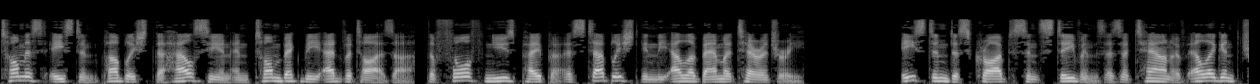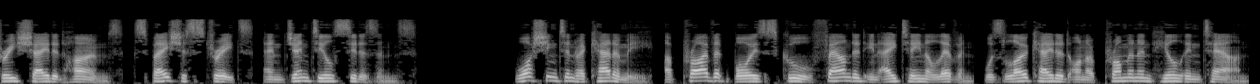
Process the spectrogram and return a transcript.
Thomas Easton published the Halcyon and Tombigbee Advertiser, the fourth newspaper established in the Alabama Territory. Easton described St. Stephen's as a town of elegant tree-shaded homes, spacious streets, and genteel citizens. Washington Academy, a private boys' school founded in 1811, was located on a prominent hill in town.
